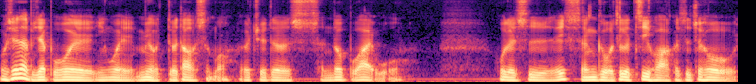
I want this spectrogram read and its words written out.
我现在比较不会因为没有得到什么而觉得神都不爱我，或者是诶，神给我这个计划，可是最后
